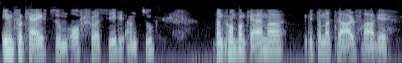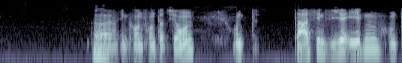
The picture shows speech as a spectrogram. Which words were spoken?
im Vergleich zum Offshore-Segelanzug, dann kommt man gleich mal mit der Materialfrage äh, in Konfrontation. Und da sind wir eben, und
